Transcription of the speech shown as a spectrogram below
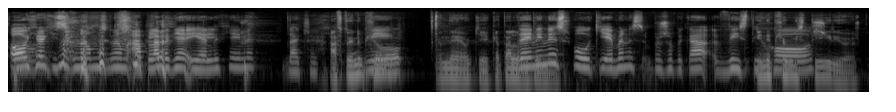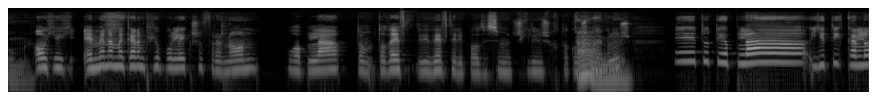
Όχι, όχι, συγγνώμη, συγγνώμη. Απλά, παιδιά, η αλήθεια είναι. Εντάξει, όχι. Αυτό είναι Μη- πιο. Ναι, οκ, κατάλαβα. Δεν τι είναι εννοείς. spooky. Εμένα προσωπικά δυστυχώ. Είναι πιο μυστήριο, ας πούμε. Όχι, όχι. Εμένα με κάνει πιο πολύ έξω φρενών που απλά. Το, το δεύτερη, τη δεύτερη υπόθεση με τους 1800 Α, νεκρούς. ναι. Ε, το ότι απλά. Γιατί καλώ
